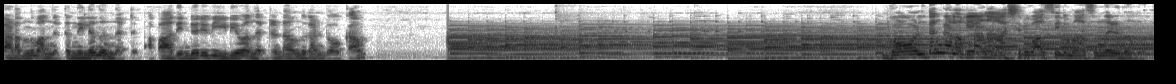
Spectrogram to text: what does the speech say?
കടന്നു വന്നിട്ട് നിലനിന്നിട്ട്. അപ്പോൾ അതിന്റെ ഒരു വീഡിയോ വന്നിട്ടുണ്ടാവും കണ്ടു നോക്കാം. ഗോൾഡൻ കളറിലാണ് ആശീർവാദ് സിനിമാസ് എന്ന് എഴുതുന്നത്.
